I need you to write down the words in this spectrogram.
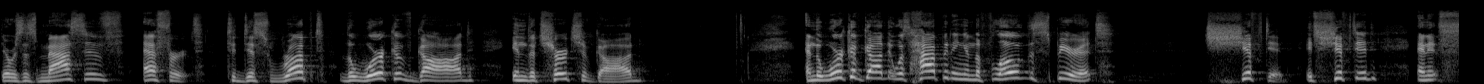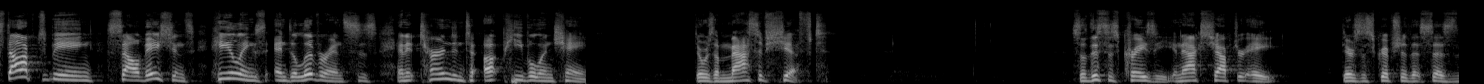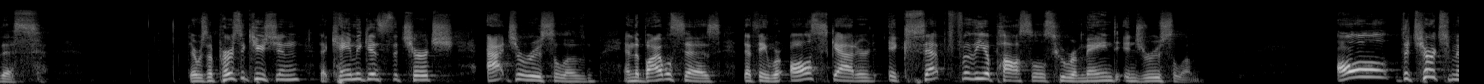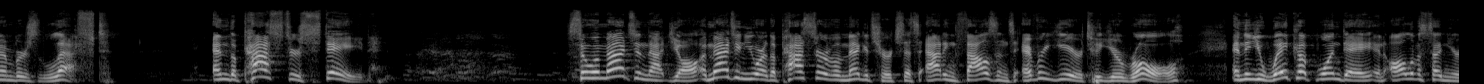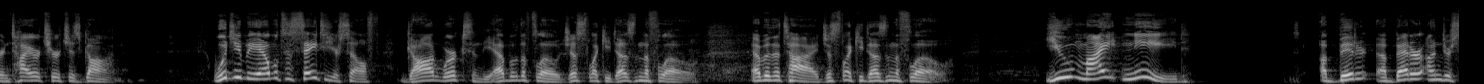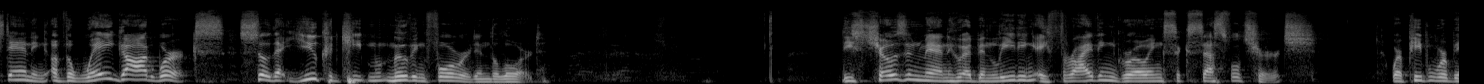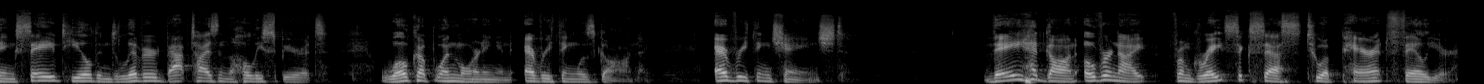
There was this massive effort to disrupt the work of God in the church of God. And the work of God that was happening in the flow of the Spirit shifted. It shifted and it stopped being salvations, healings, and deliverances, and it turned into upheaval and change. There was a massive shift. So, this is crazy. In Acts chapter 8, there's a scripture that says this there was a persecution that came against the church at Jerusalem, and the Bible says that they were all scattered except for the apostles who remained in Jerusalem. All the church members left, and the pastors stayed. So imagine that, y'all. Imagine you are the pastor of a megachurch that's adding thousands every year to your roll, and then you wake up one day and all of a sudden your entire church is gone. Would you be able to say to yourself, God works in the ebb of the flow just like he does in the flow, ebb of the tide just like he does in the flow? You might need a, bitter, a better understanding of the way God works so that you could keep moving forward in the Lord. These chosen men who had been leading a thriving, growing, successful church where people were being saved, healed, and delivered, baptized in the Holy Spirit, woke up one morning and everything was gone. Everything changed. They had gone overnight from great success to apparent failure.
